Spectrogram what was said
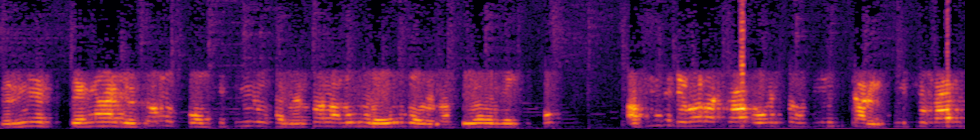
Del mes de mayo estamos constituidos en la zona número uno de la Ciudad de México a fin de llevar a cabo esta audiencia de juicio oral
